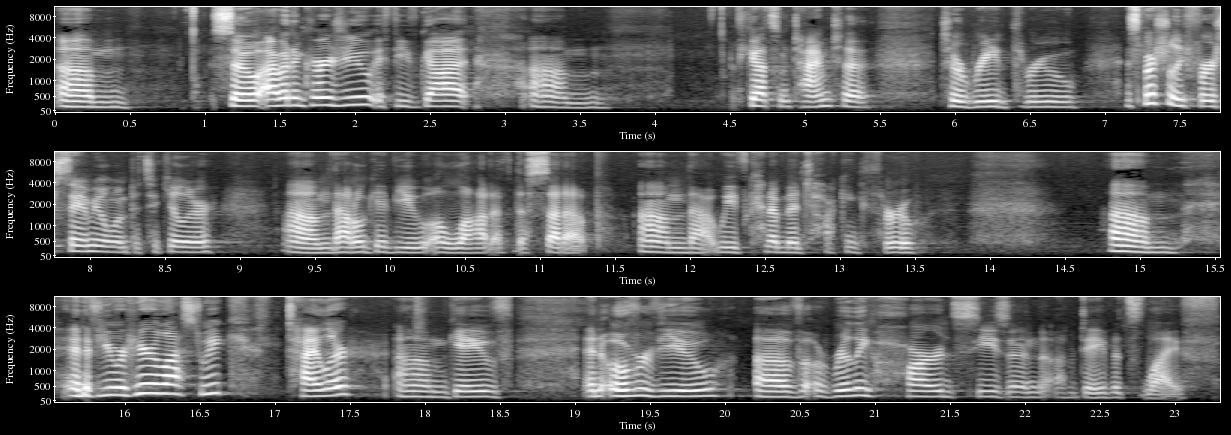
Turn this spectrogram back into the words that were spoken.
Um, so I would encourage you if you've got um, if you got some time to to read through, especially First Samuel in particular, um, that'll give you a lot of the setup um, that we've kind of been talking through. Um, and if you were here last week, Tyler gave an overview of a really hard season of David's life.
